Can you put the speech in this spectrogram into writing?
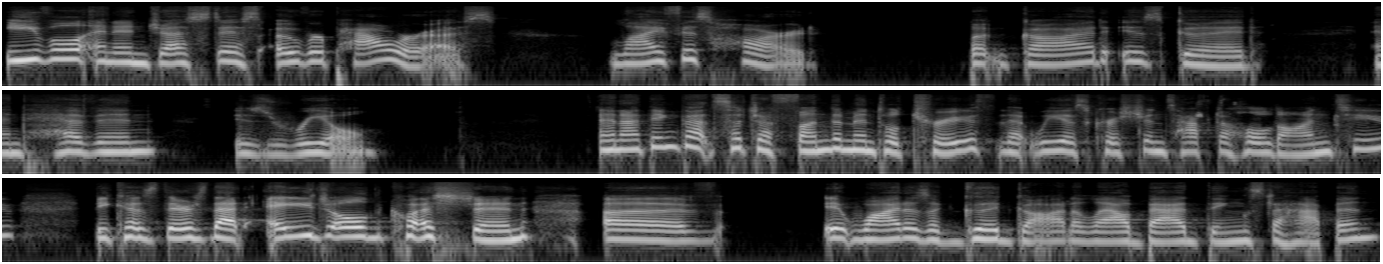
evil and injustice overpower us. Life is hard, but God is good and heaven is real. And I think that's such a fundamental truth that we as Christians have to hold on to because there's that age old question of it why does a good God allow bad things to happen?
